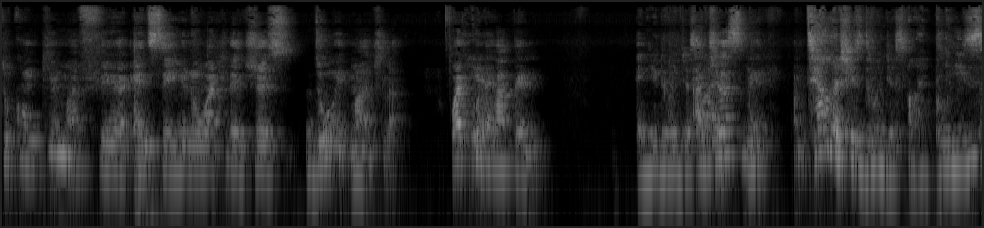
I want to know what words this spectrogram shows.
to conquer my fear and say, you know what, let's just do it, Majla. What could Yeah. happen? and you're doing just fine. Adjustment. Tell her she's doing just fine, please.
